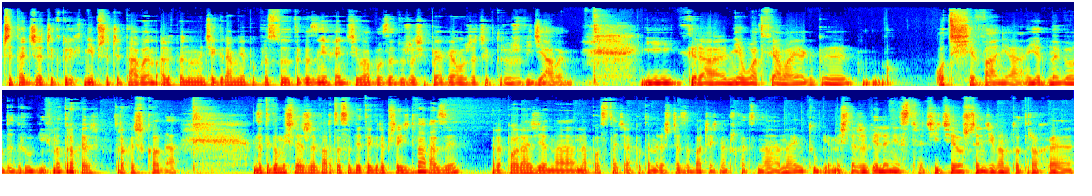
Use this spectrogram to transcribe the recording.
czytać rzeczy, których nie przeczytałem, ale w pewnym momencie gra mnie po prostu do tego zniechęciła, bo za dużo się pojawiało rzeczy, które już widziałem. I gra nie ułatwiała jakby odsiewania jednego od drugich. No trochę, trochę szkoda. Dlatego myślę, że warto sobie tę grę przejść dwa razy, po razie na, na postać, a potem resztę zobaczyć na przykład na, na YouTubie. Myślę, że wiele nie stracicie, oszczędzi wam to trochę,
